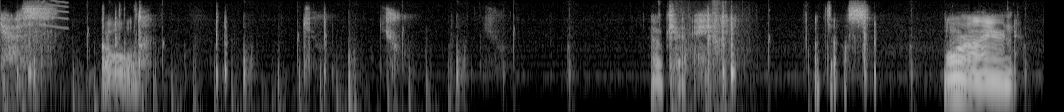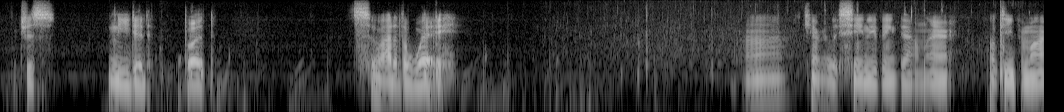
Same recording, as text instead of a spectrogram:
Yes. Gold. Okay. What else? More iron, which is needed, but so out of the way. Uh, can't really see anything down there. How deep am I?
